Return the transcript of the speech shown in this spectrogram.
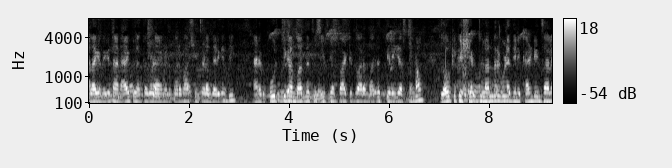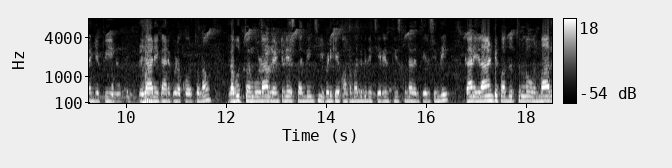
అలాగే మిగతా నాయకులంతా కూడా ఆయనను పరామర్శించడం జరిగింది. ఆయనకు పూర్తిగా మద్దతు సిపిఎం పార్టీ ద్వారా మద్దతు తెలియజేస్తున్నాం. లౌకిక శక్తులందరూ కూడా దీన్ని ఖండించాలని చెప్పి ప్రజానీకానికి కూడా కోరుతున్నాం. ప్రభుత్వం కూడా వెంటనే స్పందించి ఇప్పటికే కొంతమంది మీద చర్యలు తీసుకున్నారని తెలిసింది. కానీ ఇలాంటి పద్ధతుల్లో ఉన్మాద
